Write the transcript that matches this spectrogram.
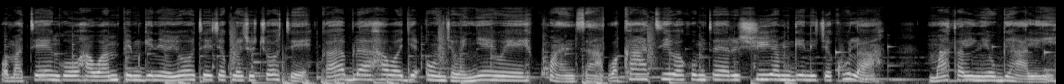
Wamatengo hawampi mgeni yoyote chakula chochote kabla hawajaonja wenyewe kwanza. Wakati wa kumtayarishia mgeni chakula, mathali ni ugali,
